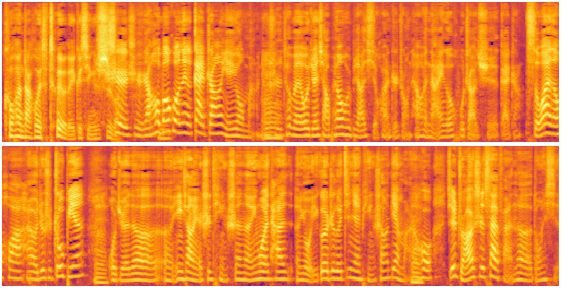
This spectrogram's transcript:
科幻大会特有的一个形式吧。是是，然后包括那个盖章也有嘛，就是特别，我觉得小朋友会比较喜欢这种，他会拿一个护照去盖章。此外的话，还有就是周边，嗯，我觉得呃印象也是挺深的，因为它有一个这个纪念品商店嘛，然后其实主要是赛凡的东西，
